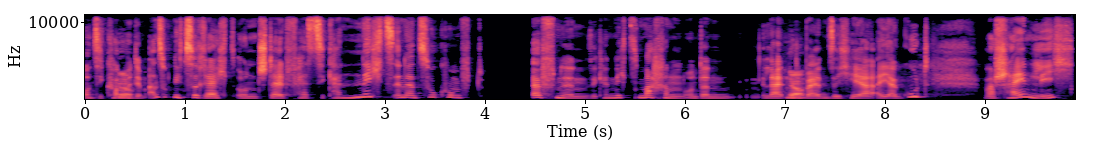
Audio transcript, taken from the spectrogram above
Und sie kommt Ja. mit dem Anzug nicht zurecht und stellt fest, sie kann nichts in der Zukunft öffnen, sie kann nichts machen. Und dann leiten Ja. die beiden sich her, ah ja gut, wahrscheinlich,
